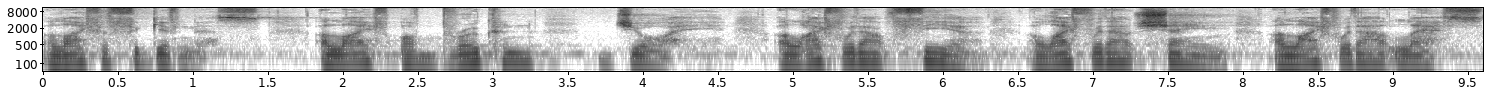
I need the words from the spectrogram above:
a life of forgiveness, a life of broken joy, a life without fear, a life without shame, a life without less,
